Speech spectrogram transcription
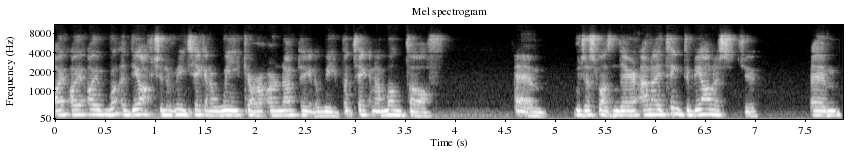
I, I, I the option of me taking a week or, or not taking a week, but taking a month off, um, just wasn't there. And I think, to be honest with you, um,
